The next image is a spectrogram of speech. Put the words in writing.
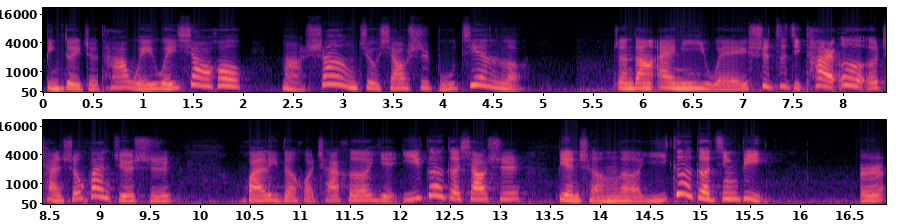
并对着她微微笑后，马上就消失不见了。正当艾妮以为是自己太饿而产生幻觉时，怀里的火柴盒也一个个消失，变成了一个个金币。而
